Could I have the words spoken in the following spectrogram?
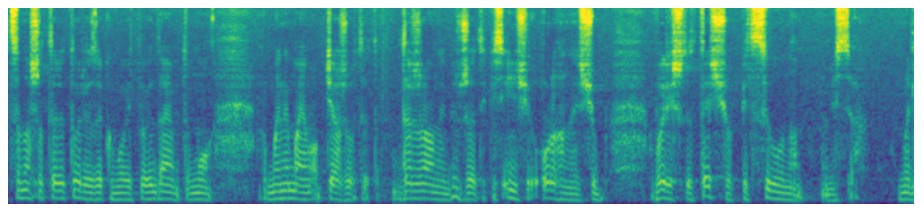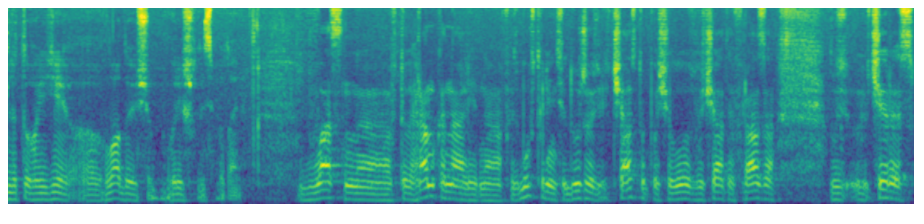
Це наша територія, за яку ми відповідаємо, тому ми не маємо обтяжувати там, державний бюджет, якісь інші органи, щоб вирішити те, що під силу нам на місцях. Ми для того і є е, владою, щоб вирішити ці питання. У вас на в телеграм-каналі на Фейсбук-сторінці дуже часто почало звучати фраза через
